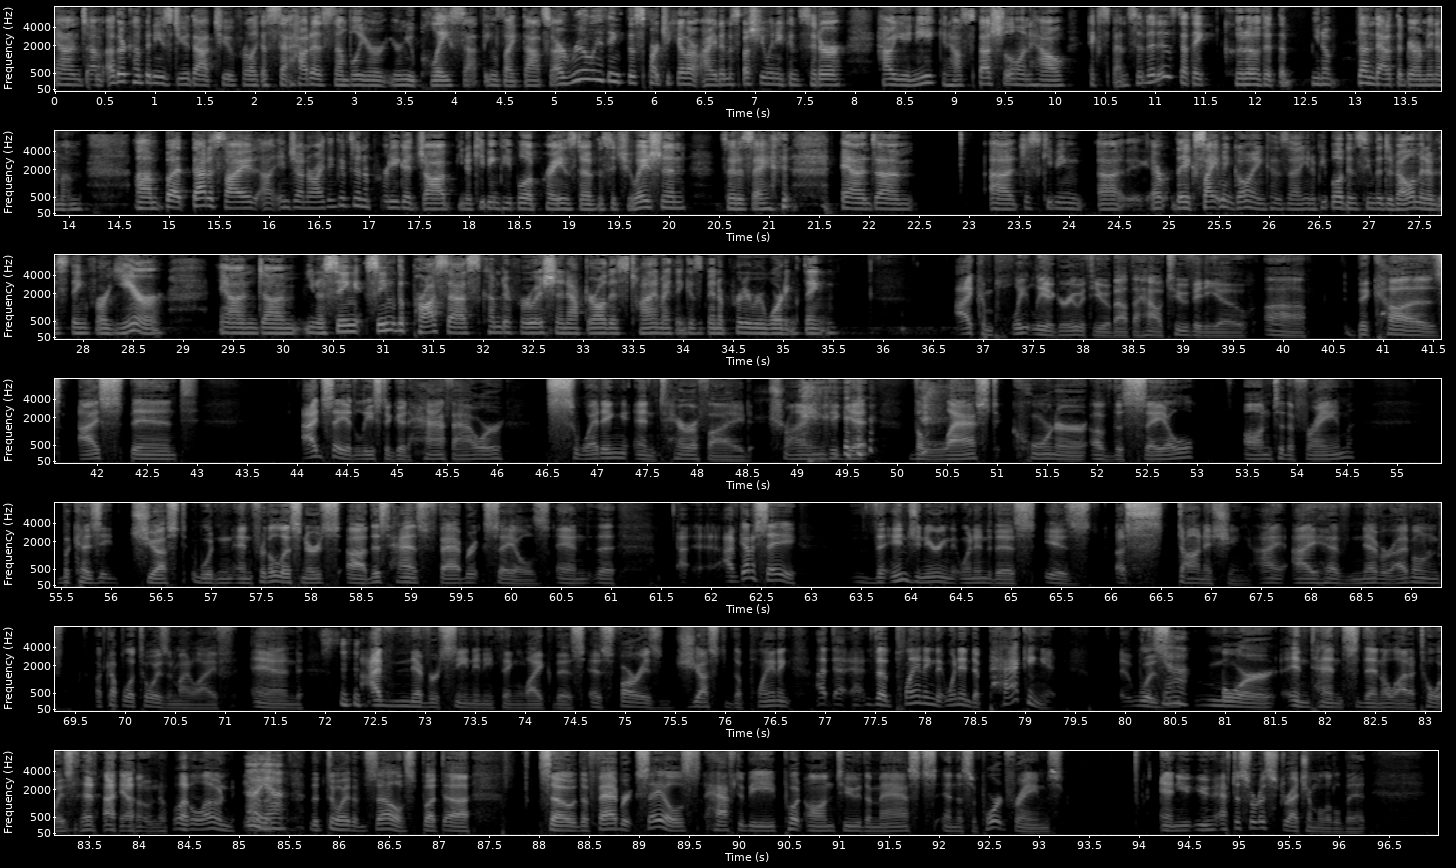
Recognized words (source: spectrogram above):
And um, other companies do that too for like a set, how to assemble your, your new play set, things like that. So I really think this particular item, especially when you consider how unique and how special and how expensive it is, that they could have at the, you know, done that at the bare minimum. Um, but that aside, uh, in general, I think they've done a pretty good job, you know, keeping people appraised of the situation, so to say. and, um, uh, just keeping uh, the excitement going because uh, you know people have been seeing the development of this thing for a year, and um, you know seeing seeing the process come to fruition after all this time, I think has been a pretty rewarding thing. I completely agree with you about the how-to video uh, because I spent, I'd say at least a good half hour sweating and terrified trying to get the last corner of the sail onto the frame because it just wouldn't. And for the listeners, uh, this has fabric sails, and the I, I've got to say the engineering that went into this is astonishing. I I have never I've owned a couple of toys in my life, and I've never seen anything like this as far as just the planning. Uh, the planning that went into packing it was yeah. more intense than a lot of toys that I own, let alone oh, know, yeah. the, the, toy themselves. But uh, so the fabric sails have to be put onto the masts and the support frames, and you, you have to sort of stretch them a little bit.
